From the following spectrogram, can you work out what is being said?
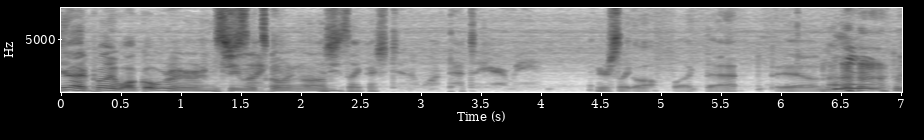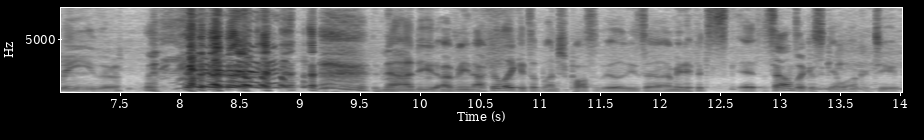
Yeah, I'd probably walk over to her and, and see what's like- going on. And she's like, "I just didn't want that to hear me." And you're just like, "Oh, fuck that." Yeah, no. Me either. nah, dude. I mean, I feel like it's a bunch of possibilities. Uh, I mean, if it's, it sounds like a skinwalker too.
